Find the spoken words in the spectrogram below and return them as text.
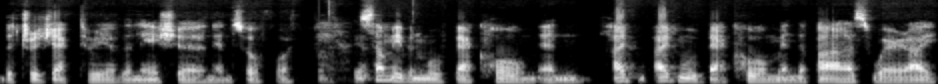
the trajectory of the nation and so forth. Yeah. Some even move back home, and I've I've moved back home in the past where I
